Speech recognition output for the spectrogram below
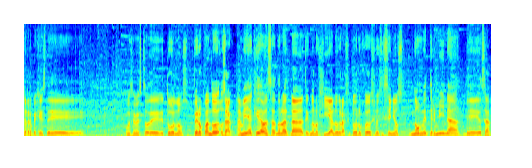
RPGs de. ¿Cómo se llama esto? De, turnos. Pero cuando, o sea, a medida que iba avanzando la, tecnología, los gráficos de los juegos y los diseños, no me termina de. O sea,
